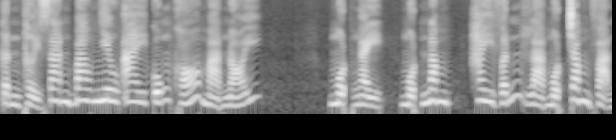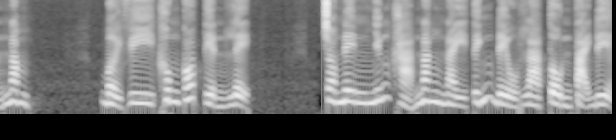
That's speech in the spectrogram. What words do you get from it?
Cần thời gian bao nhiêu ai cũng khó mà nói. Một ngày, một năm, hay vẫn là một trăm vạn năm. Bởi vì không có tiền lệ. Cho nên những khả năng này tính đều là tồn tại địa.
